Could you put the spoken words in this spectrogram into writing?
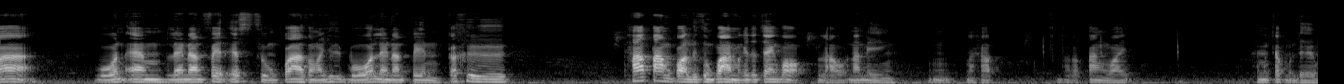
ว่า โวลต์แอมแรงดันเฟส S สูงกว่า 220 โวลต์แรงดันเป็นก็คือ ถ้าต่ำกว่าหรือสูงกว่ามันก็จะแจ้งบอกเรานั่นเองนะครับ เราก็ตั้งไว้ ให้มันกลับเหมือนเดิม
